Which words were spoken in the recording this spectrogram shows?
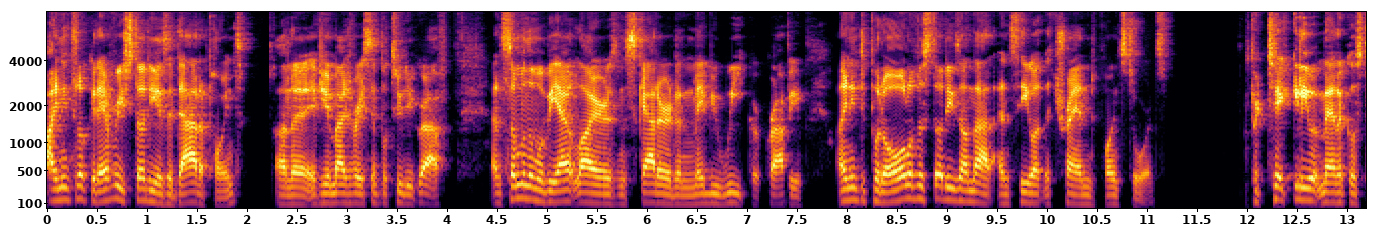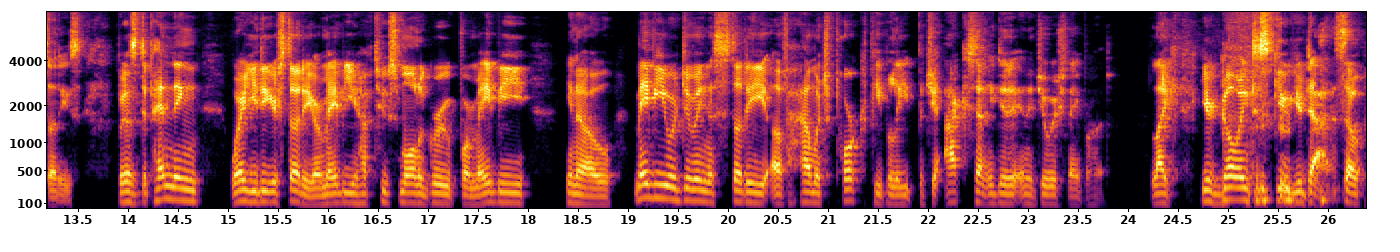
I need to look at every study as a data point on a, if you imagine a very simple 2D graph, and some of them will be outliers and scattered and maybe weak or crappy. I need to put all of the studies on that and see what the trend points towards, particularly with medical studies, because depending where you do your study, or maybe you have too small a group, or maybe you know maybe you were doing a study of how much pork people eat, but you accidentally did it in a Jewish neighborhood. Like you're going to skew your data. So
